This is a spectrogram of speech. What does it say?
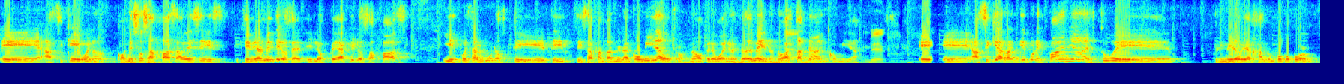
Eh, así que bueno, con esos afás a veces, generalmente, o sea, el hospedaje los afás y después algunos te, te, te zafan también la comida, otros no, pero bueno, es lo de menos, no Bien. gastas nada en comida. Bien. Eh, eh, así que arranqué por España, estuve primero viajando un poco por,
